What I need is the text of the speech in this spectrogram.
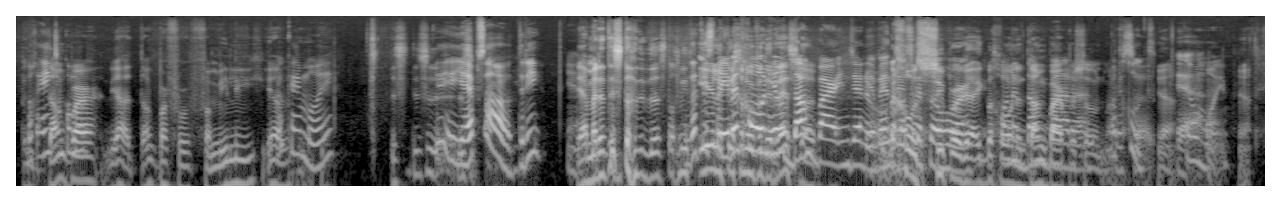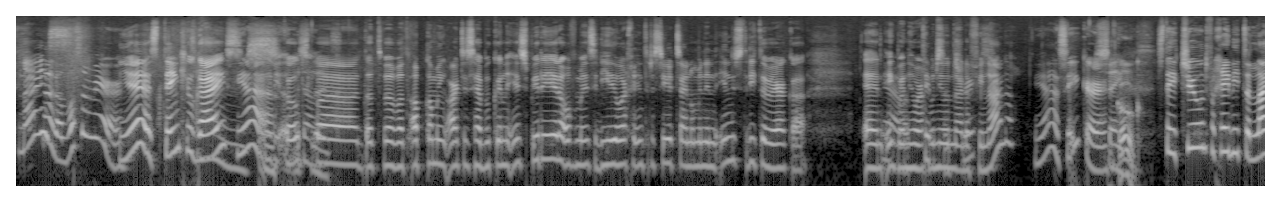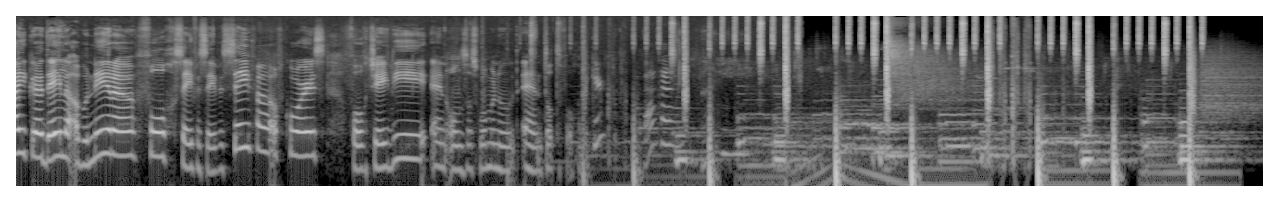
Ik ben Nog eentje, kom dankbaar, ja, dankbaar voor familie. Ja, Oké, mooi. Dus, dus, Je, dus- je hebt ze al, drie. Ja, maar dat is toch, dat is toch niet Dat is- Nee, eerlijk je bent tegenover gewoon de heel rest. dan? dankbaar in general. Je bent Ik ben gewoon super, hoor. ja, ik ben gewoon, een dankbaar persoon. man. Wat goed. Ja. Ja. Heel mooi. Nice. Nou, dat was hem weer. Yes, thank you guys. Ja. Ik hoop eh, dat we wat upcoming artists hebben kunnen inspireren. Of mensen die heel erg geïnteresseerd zijn om in de industrie te werken. En Ja, ik ben heel erg benieuwd en naar de finale. Ja, zeker. Ook. Stay tuned. Vergeet niet te liken, delen, abonneren. Volg 777, of course. Volg JD en ons als Womanhood. En tot de volgende keer. Bye.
